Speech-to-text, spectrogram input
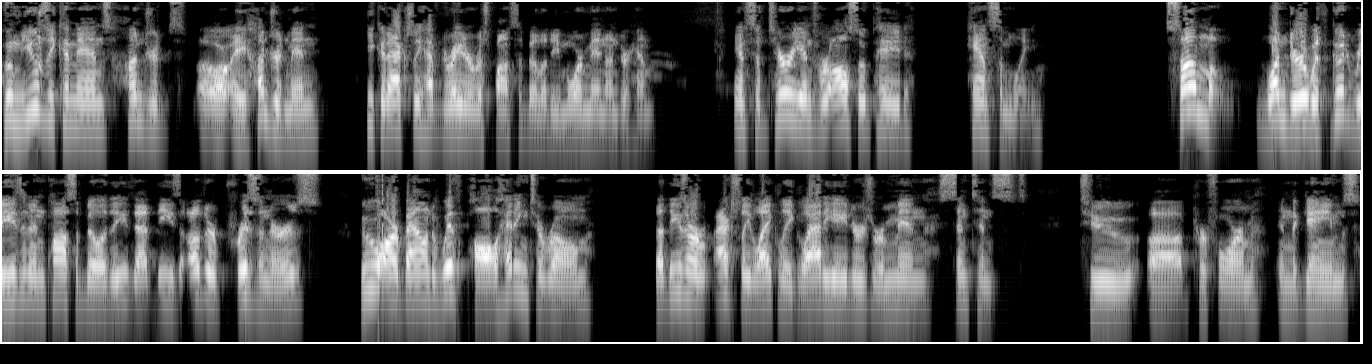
whom usually commands hundreds or a hundred men, he could actually have greater responsibility, more men under him. And centurions were also paid handsomely. Some wonder with good reason and possibility that these other prisoners who are bound with Paul heading to Rome, that these are actually likely gladiators or men sentenced to uh, perform in the games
